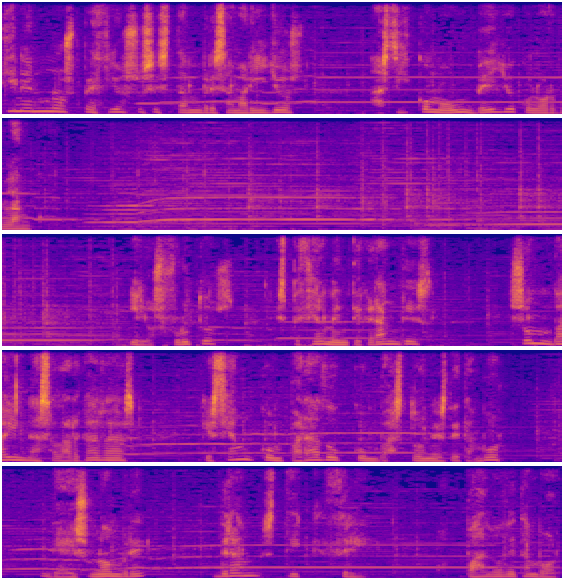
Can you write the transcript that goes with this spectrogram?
tienen unos preciosos estambres amarillos, así como un bello color blanco. Y los frutos, especialmente grandes, son vainas alargadas que se han comparado con bastones de tambor. De ahí su nombre, Drumstick 3 o palo de tambor.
